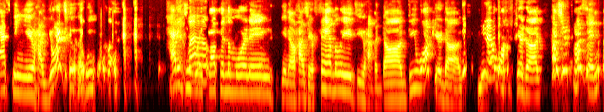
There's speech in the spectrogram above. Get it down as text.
asking you how you're doing. how did you well, wake up in the morning? You know, how's your family? Do you have a dog? Do you walk your dog? Do you walk your dog? How's your cousin?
